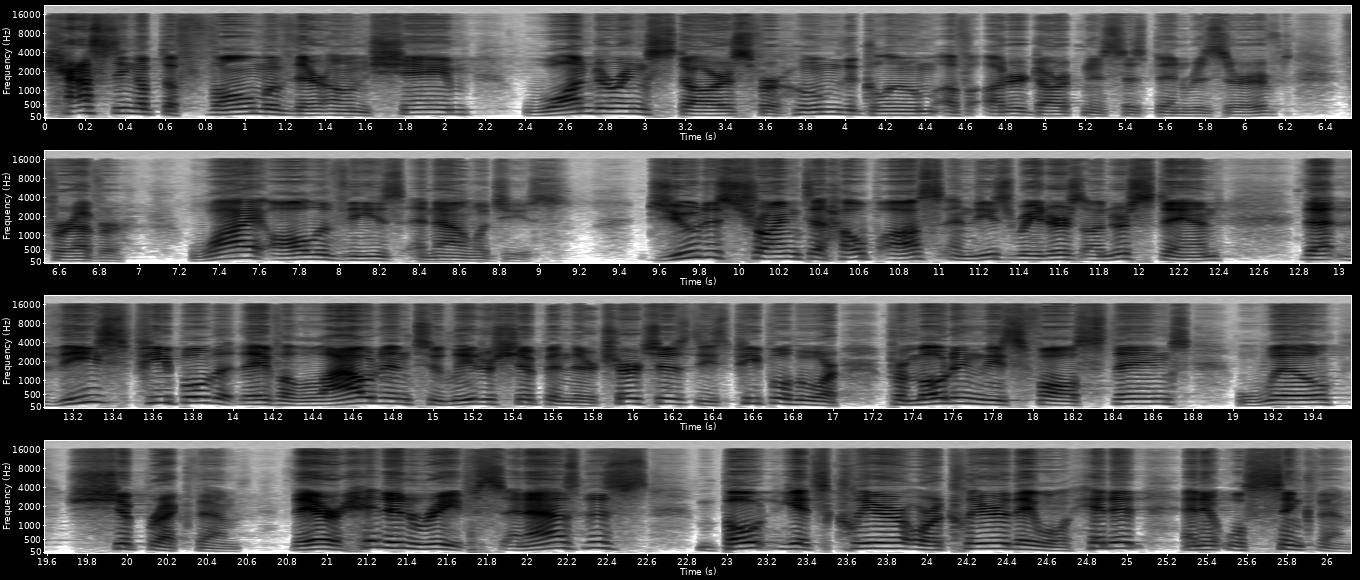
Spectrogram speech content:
casting up the foam of their own shame, wandering stars for whom the gloom of utter darkness has been reserved forever. Why all of these analogies? Jude is trying to help us and these readers understand that these people that they've allowed into leadership in their churches, these people who are promoting these false things, will shipwreck them. They are hidden reefs, and as this boat gets clearer or clearer, they will hit it and it will sink them.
